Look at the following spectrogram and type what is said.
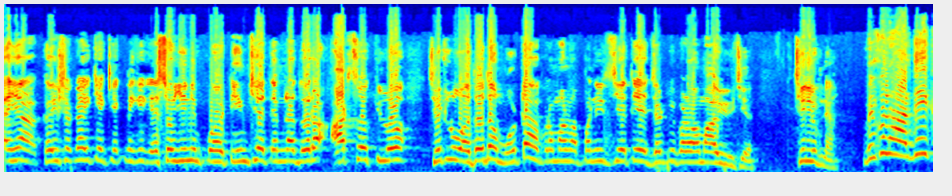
અહીંયા કહી શકાય કે ક્યાંક ને ક્યાંક એસઓજીની ટીમ છે, તેમના દ્વારા આઠસો કિલો જેટલું અધોધો મોટા પ્રમાણમાં પનીર છે, તે ઝડપી પાડવામાં આવ્યું છે. ચિલુબના બિલકુલ હાર્દિક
